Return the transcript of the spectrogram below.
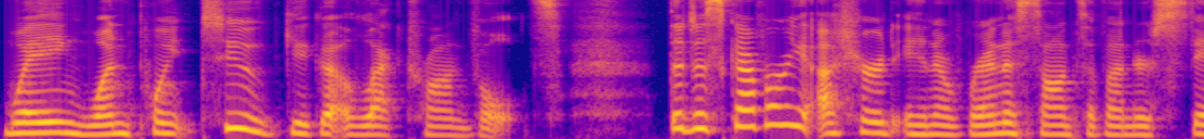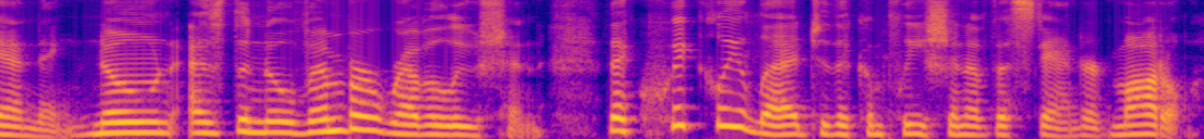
weighing 1.2 gigaelectron volts. The discovery ushered in a renaissance of understanding known as the November Revolution that quickly led to the completion of the Standard Model.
